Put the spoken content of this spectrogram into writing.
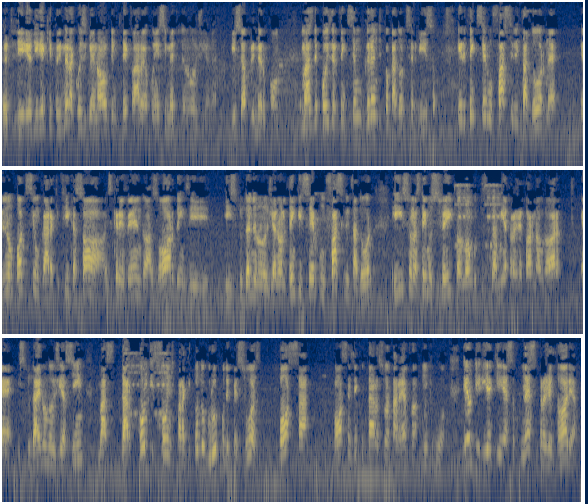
Eu, eu diria que a primeira coisa que o enólogo tem que ter, claro, é o conhecimento de enologia, né? Isso é o primeiro ponto. Mas depois ele tem que ser um grande tocador de serviço, ele tem que ser um facilitador, né? Ele não pode ser um cara que fica só escrevendo as ordens e, e estudando enologia, não. Ele tem que ser um facilitador. E isso nós temos feito ao longo da minha trajetória na Aurora. É estudar enologia sim, mas dar condições para que todo grupo de pessoas possa possa executar a sua tarefa muito boa. Eu diria que essa, nessa trajetória,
